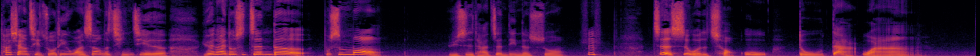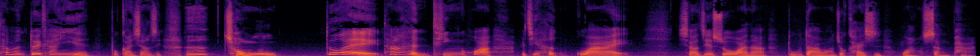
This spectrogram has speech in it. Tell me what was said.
他想起昨天晚上的情节了，原来都是真的，不是梦。于是他镇定的说：“哼，这是我的宠物毒大王。”他们对看一眼，不敢相信：“嗯，宠物。”对他很听话，而且很乖。小杰说完啊，毒大王就开始往上爬，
